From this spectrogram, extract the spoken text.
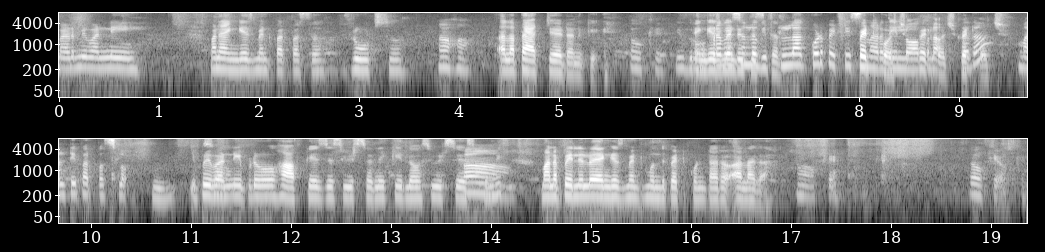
మేడం ఇవన్నీ మన ఎంగేజ్మెంట్ పర్పస్ ఫ్రూట్స్. ఆహా. అలా ప్యాక్ చేయడానికి. మల్టీపర్పస్లో. ఇప్పుడు ఇవన్నీ ఇప్పుడు హాఫ్ కేజీ స్వీట్స్ అని కిలో స్వీట్స్ వేసుకుని మన పెళ్ళిలో ఎంగేజ్మెంట్ ముందు పెట్టుకుంటారు అలాగా. ఓకే. Okay okay.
